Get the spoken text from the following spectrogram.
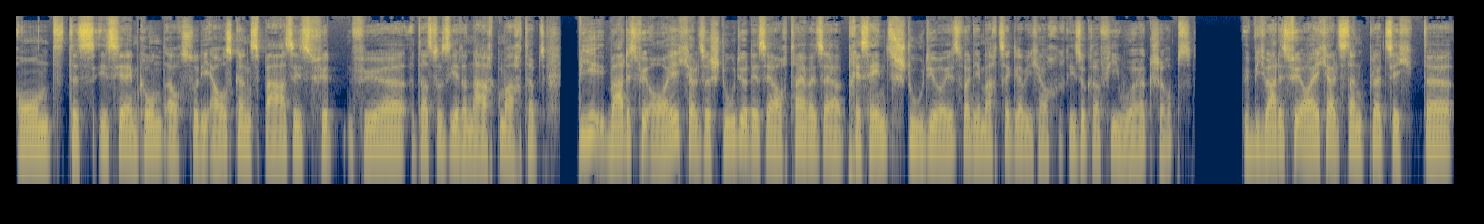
Und das ist ja im Grunde auch so die Ausgangsbasis für, für das, was ihr danach gemacht habt. Wie war das für euch, also Studio, das ja auch teilweise ein Präsenzstudio ist, weil ihr macht ja, glaube ich, auch Risografie-Workshops. Wie war das für euch, als dann plötzlich der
